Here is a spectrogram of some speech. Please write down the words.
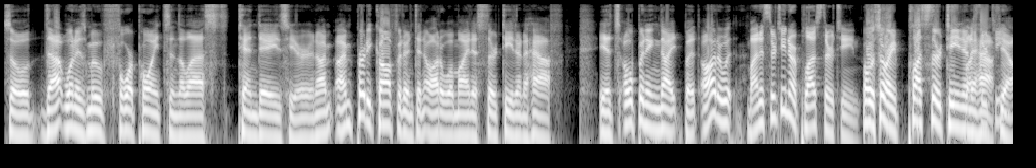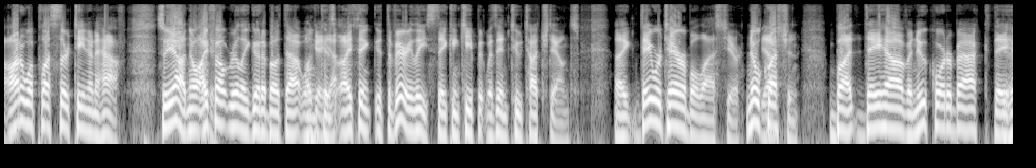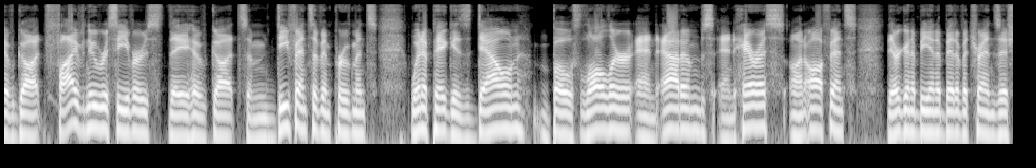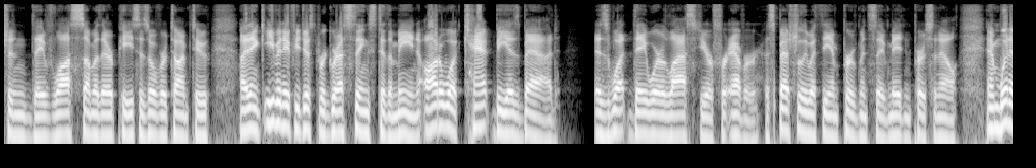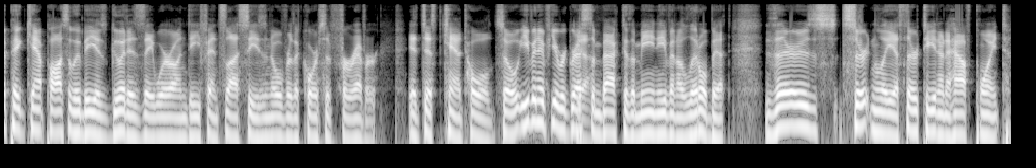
So that one has moved 4 points in the last 10 days here and I'm I'm pretty confident in Ottawa minus 13 and a half. It's opening night, but Ottawa Minus 13 or plus 13? Oh, sorry, plus 13 and a Plus half. 13? Yeah, Ottawa plus 13 and a half. So yeah, no, I felt really good about that one Okay, because yeah. I think at the very least they can keep it within two touchdowns. Like they were terrible last year, no Yeah. question. But they have a new quarterback. They Yeah. have got five new receivers. They have got some defensive improvements. Winnipeg is down both Lawler and Adams and Harris on offense. They're going to be in a bit of a transition. They've lost some of their pieces over time too. I think even if you just regress things to the mean, Ottawa can't be as bad as what they were last year forever, especially with the improvements they've made in personnel. And Winnipeg can't possibly be as good as they were on defense last season over the course of forever. It just can't hold. So even if you regress Yeah. them back to the mean even a little bit, there's certainly a 13 and a half point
